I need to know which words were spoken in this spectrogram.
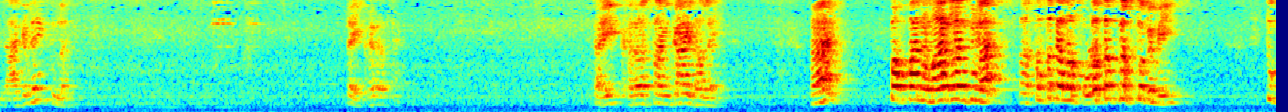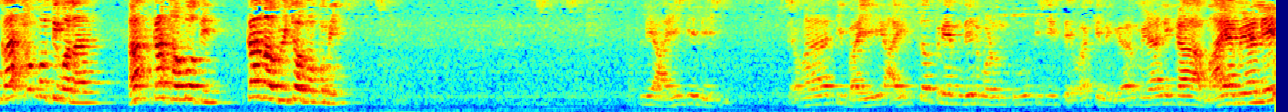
लागलंय तुला. ताई खरं सांग. ताई खरं सांग काय झालंय? हा? पप्पानं मारला तुला? आता तर त्याला सोडतच नसतो का मी? तू का थांबवती मला? हा? का थांबवती? का जाऊ विचारू नको मी? आपली आई गेली. तेव्हा ती बाई आईचं प्रेम देईल म्हणून तू तिची सेवा केली ग. मिळाली का? माया मिळाली?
